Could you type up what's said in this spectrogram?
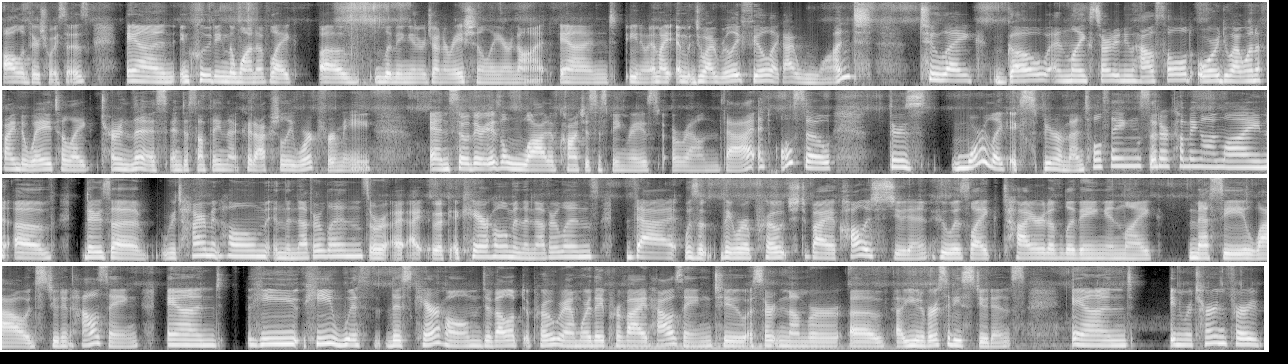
all of their choices and including the one of like of living intergenerationally or not and you know am i am, do i really feel like i want to like go and like start a new household or do i want to find a way to like turn this into something that could actually work for me and so there is a lot of consciousness being raised around that and also there's more like experimental things that are coming online of there's a retirement home in the Netherlands or a, a care home in the Netherlands that was they were approached by a college student who was like tired of living in like messy loud student housing. And he he with this care home developed a program where they provide housing to a certain number of uh, university students. And in return for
